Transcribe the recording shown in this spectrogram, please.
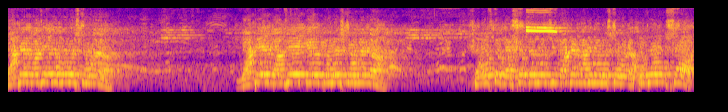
মাঠের মাঝে কেউ প্রবেশ করবে না। মাঠের মাঝে কেউ প্রবেশ করবেন না। সমস্ত দর্শকদের বলছি মাঠের মাঝে প্রবেশ করবে না। প্রথম শট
